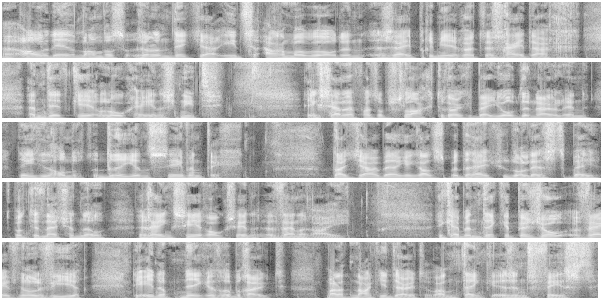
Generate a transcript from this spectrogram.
Uh, alle Nederlanders zullen dit jaar iets armer worden, zei premier Rutte vrijdag. En dit keer loog hij eens niet. Ikzelf was op slag terug bij Joop den Uyl in 1973. Dat jaar werk ik als bedrijfsjournalist bij multinational Renk Xerox in Venray. Ik heb een dikke Peugeot 504 die 1 op 9 verbruikt. Maar dat maakt niet uit, want tanken is een feest.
